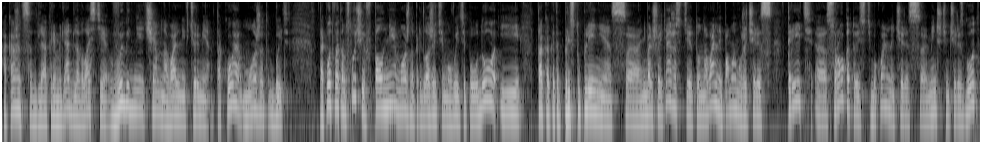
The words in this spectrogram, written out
окажется для Кремля, для власти выгоднее, чем Навальный в тюрьме. Такое может быть. Так вот, в этом случае вполне можно предложить ему выйти по УДО, и так как это преступление с небольшой тяжестью, то Навальный, по-моему, уже через треть э, срока, то есть буквально через э, меньше, чем через год,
